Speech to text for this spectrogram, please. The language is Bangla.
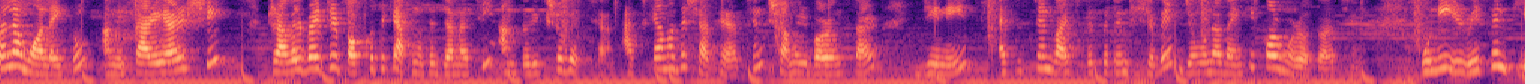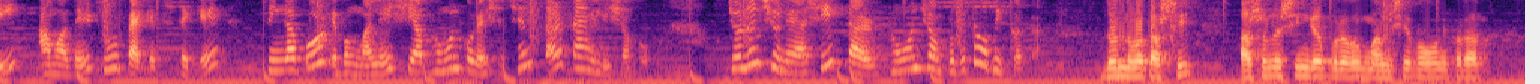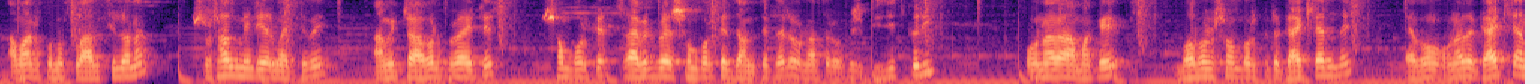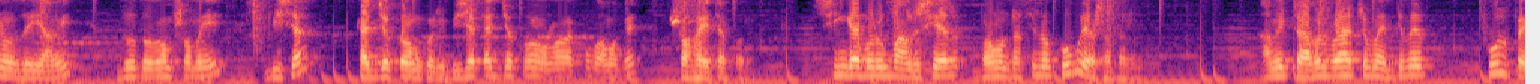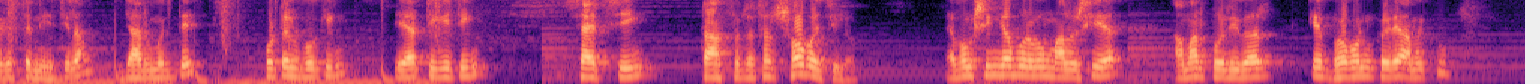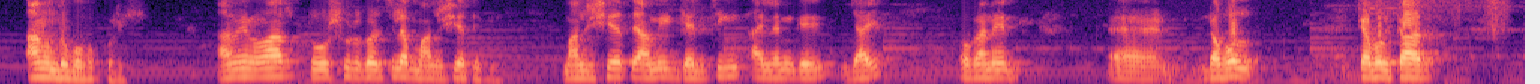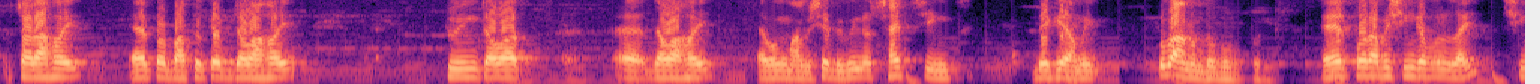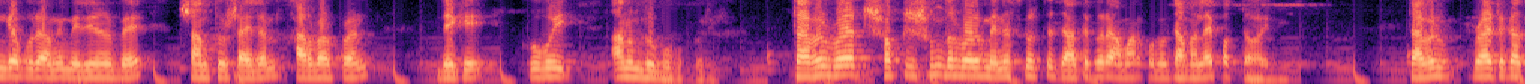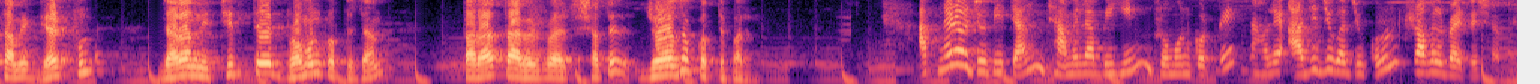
আসসালামু আলাইকুম, আমি সারিয়া আরশি ট্রাভেল ব্রাইটের পক্ষ থেকে আপনাদের জানাচ্ছি আন্তরিক শুভেচ্ছা। আজকে আমাদের সাথে আছেন সমীর বরং স্যার, যিনি অ্যাসিস্ট্যান্ট ভাইস প্রেসিডেন্ট হিসেবে যমুনা ব্যাংকে কর্মরত আছেন। উনি রিসেন্টলি আমাদের ট্যুর প্যাকেজ থেকে সিঙ্গাপুর এবং মালয়েশিয়া ভ্রমণ করে এসেছেন তার ফ্যামিলি সহ। চলুন শুনে আসি তার ভ্রমণ সম্পর্কিত অভিজ্ঞতা। ধন্যবাদ আশি আসলে সিঙ্গাপুর এবং মালয়েশিয়া ভ্রমণ করার আমার কোনো প্ল্যান ছিল না। সোশ্যাল মিডিয়ার মাধ্যমে আমি ট্রাভেল ব্রাইটের সম্পর্কে, ট্রাভেল ব্রাইট সম্পর্কে জানতে পেরে ওনাদের অফিস ভিজিট করি। ওনারা আমাকে ভবন সম্পর্কিত গাইডলাইন দেয় এবং ওনাদের গাইডলাইন অনুযায়ী আমি দ্রুততম সময়ে ভিসা কার্যক্রম করি। ভিসা কার্যক্রম ওনারা খুব আমাকে সহায়তা করে। সিঙ্গাপুর মালয়েশিয়ার ভ্রমণটা ছিল খুবই অসাধারণ। আমি ট্রাভেল ব্রাইটের মাধ্যমে ফুল প্যাকেজটা নিয়েছিলাম, যার মধ্যে hotel booking, air ticketing, sightseeing transportation সবই ছিল। এবং সিঙ্গাপুর এবং মালয়েশিয়া আমার পরিবারকে ভ্রমণ করে আমি খুব আনন্দ উপভোগ করি। আমি আমার ট্যুর শুরু করেছিলাম মালয়েশিয়া থেকে। মালয়েশিয়াতে আমি গ্যান্টিং আইল্যান্ড যাই। ওখানে ডবল কেবল কার চড়া হয়। এরপর বাতু ক্যাব যাওয়া হয়। টুইং টাওয়ার যাওয়া হয় এবং মালয়েশিয়ার বিভিন্ন সাইট সিং দেখে আমি খুব আনন্দ উপভোগ করি। এরপর আমি সিঙ্গাপুরে যাই। সিঙ্গাপুরে আমি মেরিনার বে সান্তোস আইল্যান্ড, হারবার পয়েন্ট দেখে খুবই আনন্দ উপভোগ করি। ট্রাভেল ব্রাইট সব কিছু সুন্দরভাবে ম্যানেজ করছে যাতে করে আমার কোনো ঝামেলায় পড়তে হয়নি। ট্রাভেল ব্রাইটের কাছে আমি গ্রেটফুল যারা নিশ্চিন্তে ভ্রমণ করতে চান, তারা ট্রাভেল ব্রাইটের সাথে যোগাযোগ করতে পারেন। আপনারাও যদি চান ঝামেলাবিহীন ভ্রমণ করতে, তাহলে আজই যোগাযোগ করুন ট্রাভেল ব্রাইটের সাথে।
